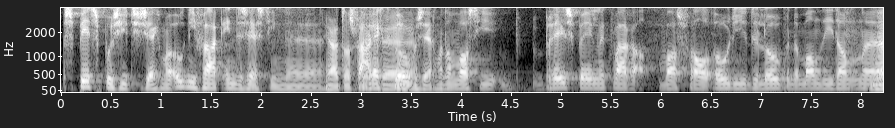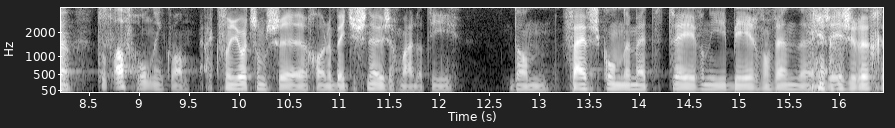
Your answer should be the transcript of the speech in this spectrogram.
spitspositie zeg maar ook niet vaak in de 16 eh Ja, terechtkomen. eh, zeg maar. Dan was hij breed spelend, waren, was vooral Odi de lopende man die dan eh, Ja. tot afronding kwam. Ja, ik vond Jort soms gewoon een beetje sneu, zeg maar. Dat hij dan vijf seconden met twee van die beren van Vende in zijn- rug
